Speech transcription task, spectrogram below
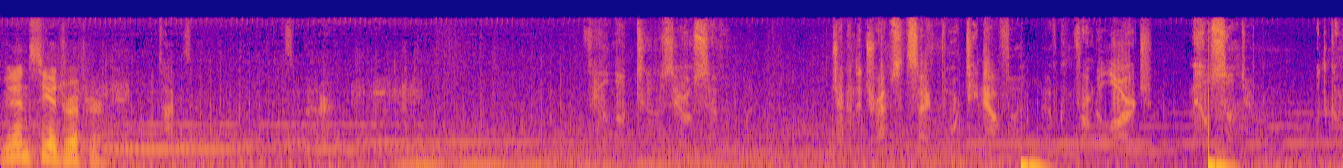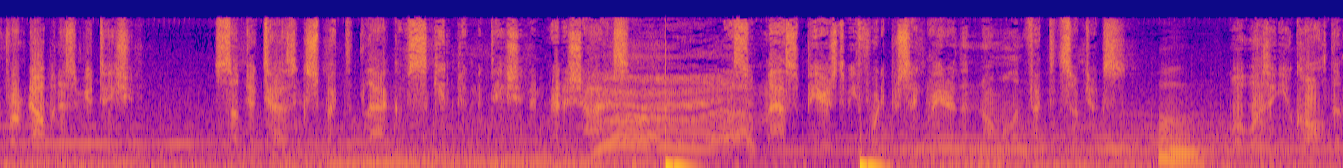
You didn't see a drifter. What time is it? Doesn't matter. Field note 2071. Checking the traps at Site 14 Alpha. I've confirmed a large male subject with confirmed albinism mutation. Subject has expected lack of skin pigmentation and reddish eyes. Muscle mass appears to be 40% greater than normal infected subjects. Hmm. What was it you called them?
